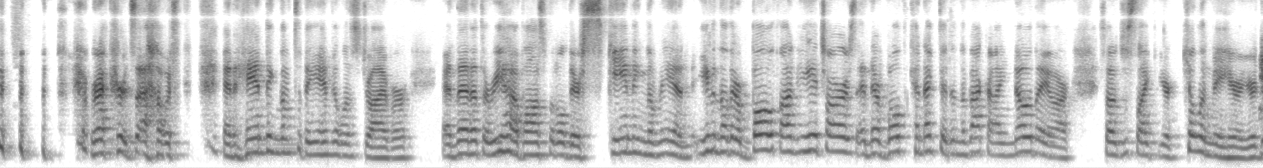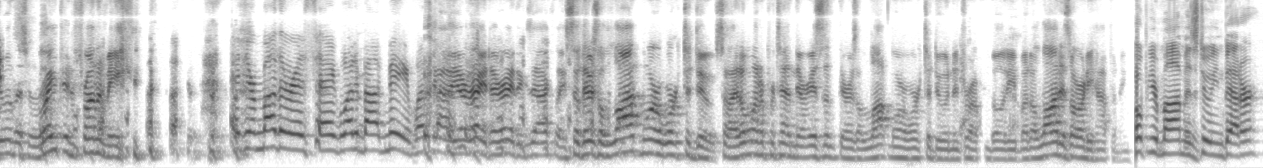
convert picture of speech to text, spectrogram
records out and handing them to the ambulance driver and then at the rehab hospital, they're scanning them in, even though they're both on EHRs and they're both connected in the background. I know they are. So I'm just like, you're killing me here. You're doing this right in front of me. and your mother is saying, What about me? What about yeah, You're right, you're right, exactly. So there's a lot more work to do. So I don't want to pretend there isn't. There's a lot more work to do in interoperability, but a lot is already happening. Hope your mom is doing better.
